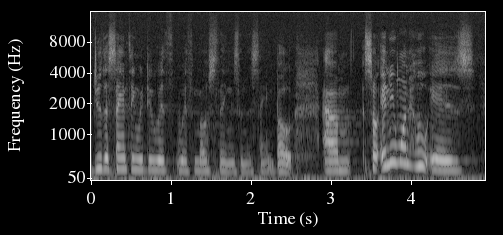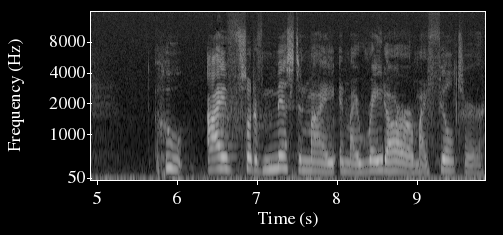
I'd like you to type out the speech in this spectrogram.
do the same thing we do with with most things in the same boat. Um, so anyone who is who I've sort of missed in my in my radar or my filter,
